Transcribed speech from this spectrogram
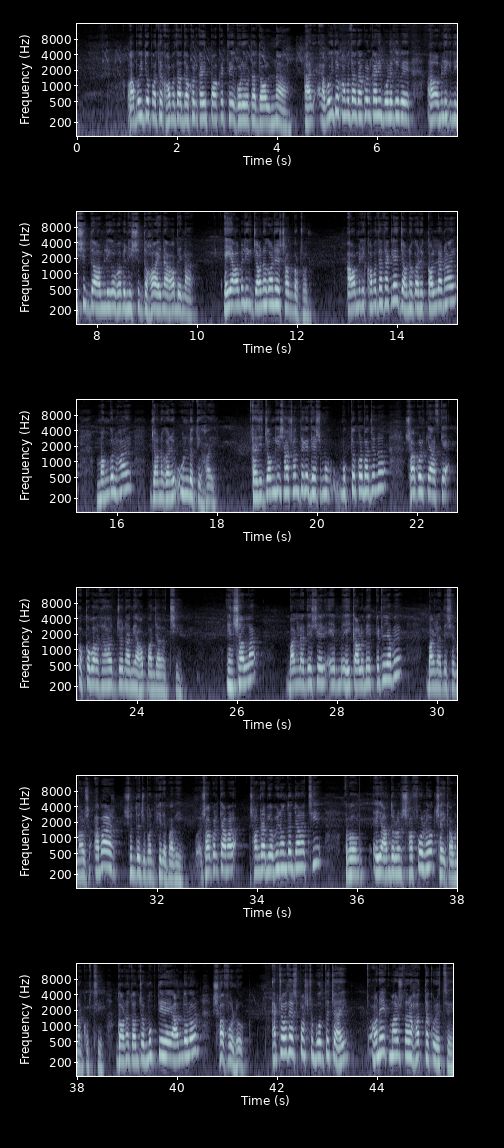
অবৈধ পথে ক্ষমতা দখলকারী পকেট থেকে গড়ে ওঠা দল না। আর অবৈধ ক্ষমতা দখলকারী বলে দেবে, আওয়ামী লীগ নিষিদ্ধ, আওয়ামী লীগ ওভাবে নিষিদ্ধ হয় না, হবে না। এই আওয়ামী লীগ জনগণের সংগঠন। আওয়ামী লীগ ক্ষমতা থাকলে জনগণের কল্যাণ হয়, মঙ্গল হয়, জনগণের উন্নতি হয়। কাজে জঙ্গি শাসন থেকে দেশ মুক- মুক্ত করবার জন্য সকলকে আজকে ঐক্যবদ্ধ হওয়ার জন্য আমি আহ্বান জানাচ্ছি। ইনশাল্লাহ বাংলাদেশের এই কালো মেঘ কেটে যাবে। বাংলাদেশের মানুষ আবার সুন্দর জীবন ফিরে পাবে। সকলকে আমার সংগ্রামী অভিনন্দন জানাচ্ছি এবং এই আন্দোলন সফল হোক সেই কামনা করছি। গণতন্ত্র মুক্তির এই আন্দোলন সফল হোক। একটা কথা স্পষ্ট বলতে চাই, অনেক মানুষ তারা হত্যা করেছে।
